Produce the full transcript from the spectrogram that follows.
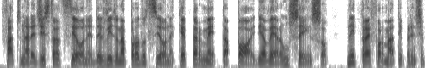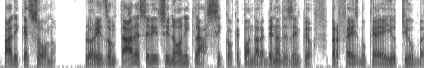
fate una registrazione del video, una produzione che permetta poi di avere un senso nei tre formati principali che sono l'orizzontale 16 noni classico, che può andare bene ad esempio per Facebook e YouTube.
